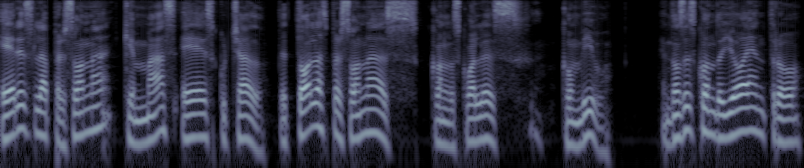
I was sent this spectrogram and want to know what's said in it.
eres la persona que más he escuchado de todas las personas con las cuales convivo. Entonces, cuando yo entro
